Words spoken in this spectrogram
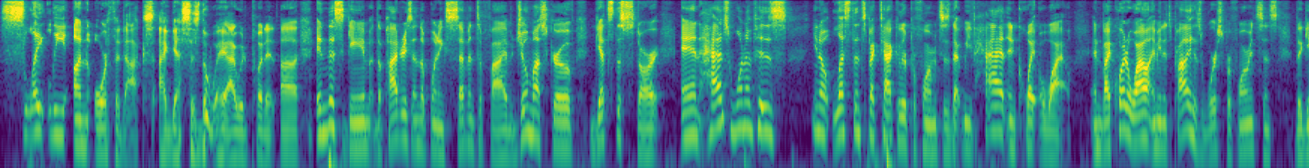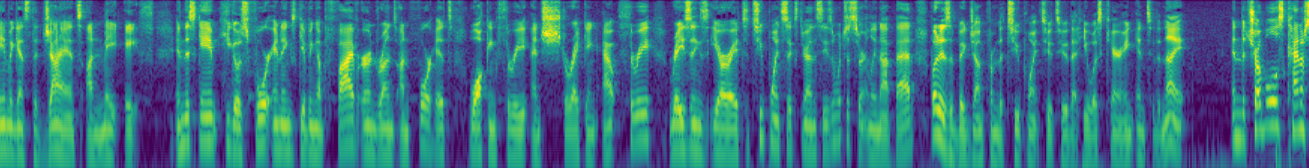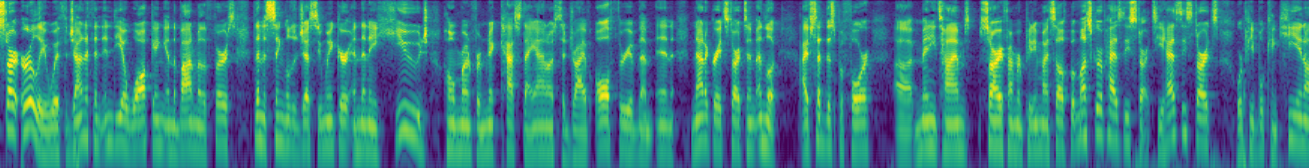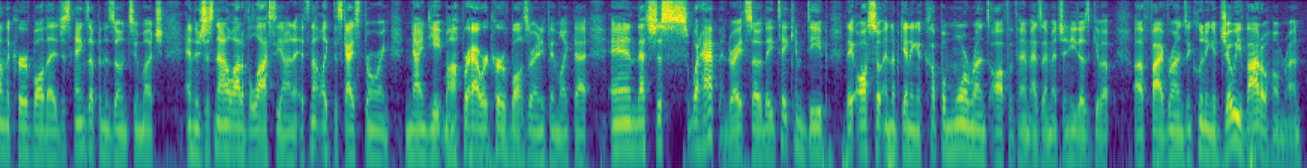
slightly unorthodox, I guess is the way I would put it. Uh, in this game, the Padres end up winning seven to five. Joe Musgrove gets the start and has one of his you know less than spectacular performances that we've had in quite a while. And by quite a while, I mean it's probably his worst performance since the game against the Giants on May 8th. In this game, he goes four innings, giving up five earned runs on four hits, walking three, and striking out three, raising his ERA to 2.63 on the season, which is certainly not bad, but it is a big jump from the 2.22 that he was carrying into the night. And the troubles kind of start early with Jonathan India walking in the bottom of the first, then a single to Jesse Winker, and then a huge home run from Nick Castellanos to drive all three of them in. Not a great start to him. And look, I've said this before uh, many times. Sorry if I'm repeating myself, but Musgrove has these starts. He has these starts where people can key in on the curveball that it just hangs up in the zone too much, and there's just not a lot of velocity on it. It's not like this guy's throwing 98 mile per hour curveballs or anything like that, and that's just what happened, right? So they take him deep. They also end up getting a couple more runs off of him. As I mentioned, he does give up uh, five runs, including a Joey Votto home run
